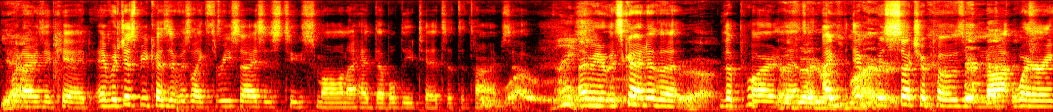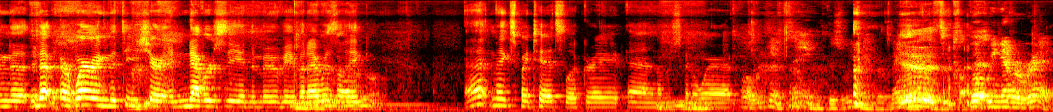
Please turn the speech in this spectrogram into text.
yeah. when I was a kid. It was just because it was like three sizes too small, and I had double D tits at the time. So Nice. I mean, it was kind of the Yeah. the part That's that very I, I admired. was such a poser not wearing the or wearing the T-shirt and never seeing the movie. But I was like, that makes my tits look great, and I'm just gonna wear it. Well, we can't say anything because we never read Yeah, it. it's a But we never read.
